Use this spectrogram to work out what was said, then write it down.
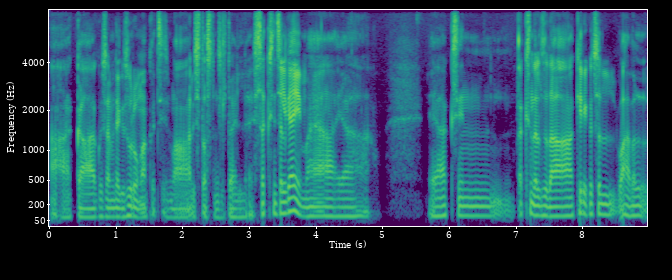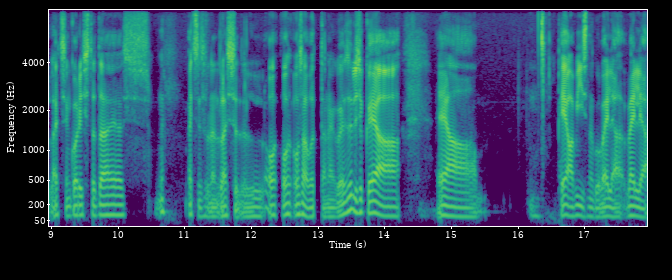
aga kui sa midagi suruma hakkad, siis ma lihtsalt astun sealt välja ja siis hakkasin seal käima ja, ja. ja hakkasin, hakkasin tal seda kirikut seal vahepeal aitasin koristada ja siis noh, aitasin seal nendel asjadel osa võtta nagu ja see oli sihuke hea, hea hea viis nagu välja, välja,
